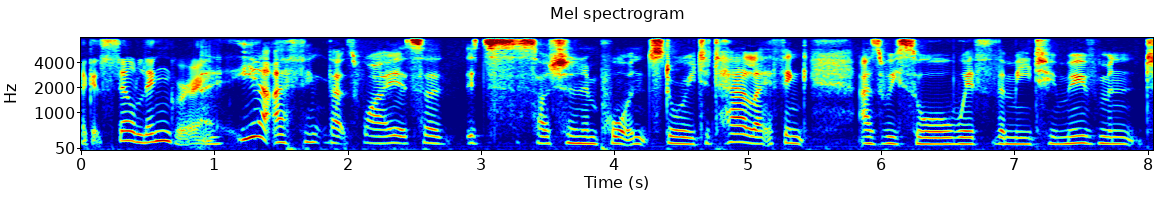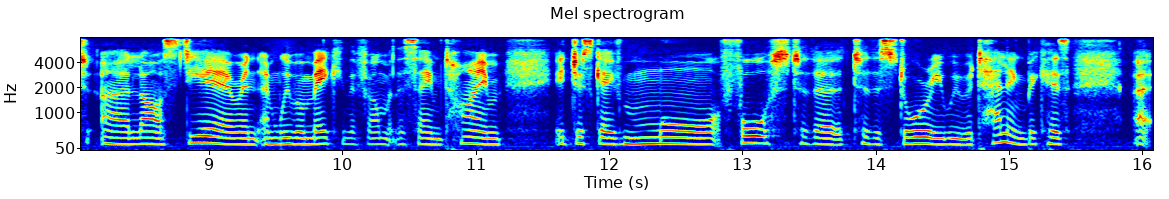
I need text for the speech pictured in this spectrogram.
like it's still lingering. Uh, yeah, I think that's why it's a it's such an important story to tell. I think as we saw with the Me Too movement uh, last year, and, and we were making the film at the same time, it just gave more force to the to the story we were telling because uh,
